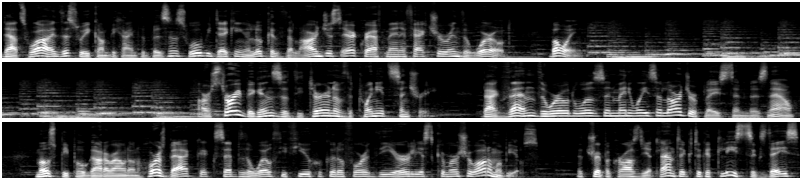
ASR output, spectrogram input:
That's why this week on Behind the Business, we'll be taking a look at the largest aircraft manufacturer in the world, Boeing. Our story begins at the turn of the 20th century. Back then, the world was in many ways a larger place than it is now. Most people got around on horseback, except the wealthy few who could afford the earliest commercial automobiles. The trip across the Atlantic took at least six days,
